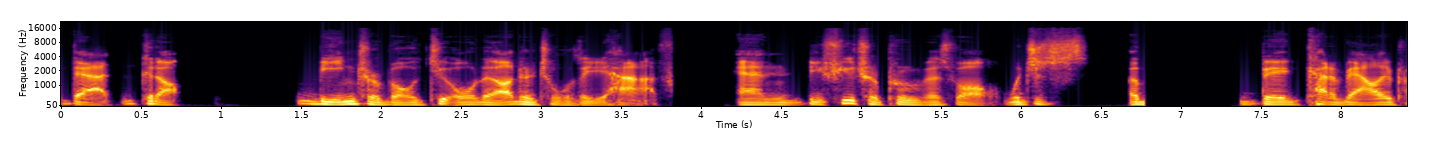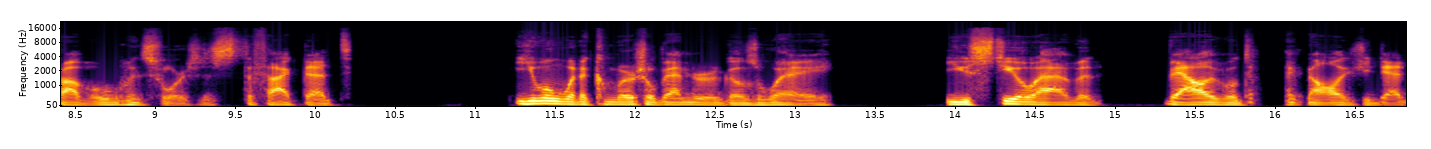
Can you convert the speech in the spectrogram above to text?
that could be interoperable to all the other tools that you have and be future proof as well, which is a big kind of value prop of open source is the fact that even when a commercial vendor goes away, you still have a valuable technology that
